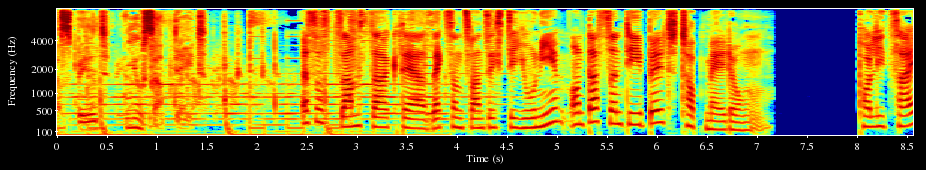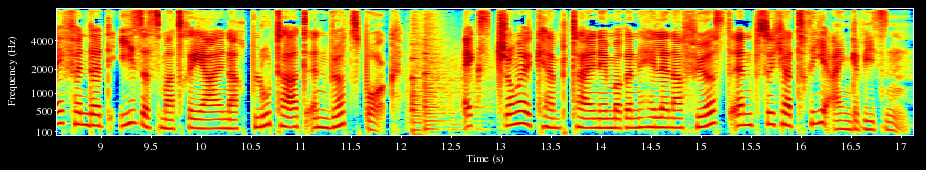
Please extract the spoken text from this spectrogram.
Das Bild News Update. Es ist Samstag, der 26. Juni und das sind die Bild meldungen Polizei findet ISIS-Material nach Bluttat in Würzburg. Ex-Dschungelcamp-Teilnehmerin Helena Fürst in Psychiatrie eingewiesen.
